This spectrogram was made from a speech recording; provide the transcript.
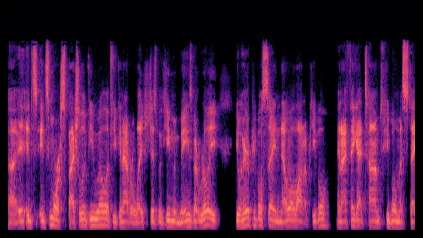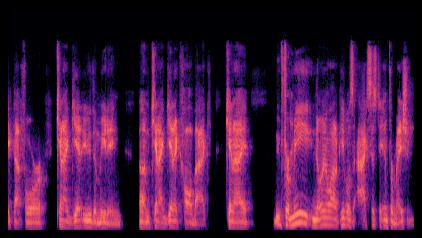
uh, it's it's more special, if you will, if you can have relationships with human beings. But really, you'll hear people say know a lot of people, and I think at times people mistake that for can I get you the meeting? Um, can I get a callback? Can I? For me, knowing a lot of people is access to information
